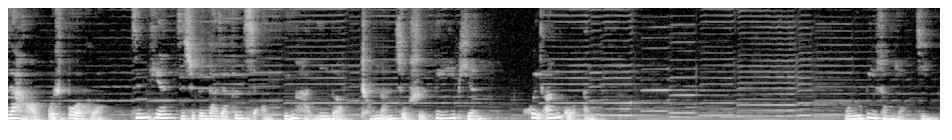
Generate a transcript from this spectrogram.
家好，我是薄荷，今天继续跟大家分享林海音的《城南旧事》第一篇《惠安馆》。我又闭上眼睛，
